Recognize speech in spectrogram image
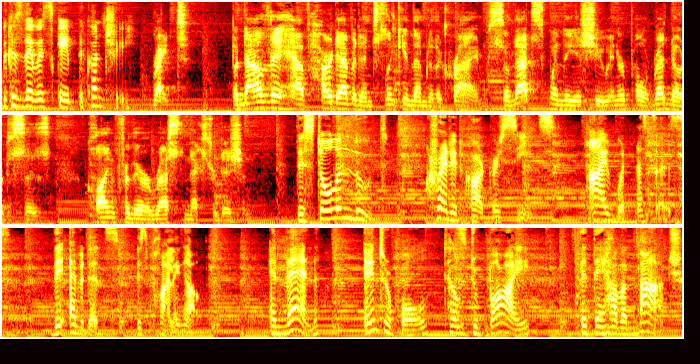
Because they've escaped the country. Right. But now they have hard evidence linking them to the crime. So that's when they issue Interpol red notices calling for their arrest and extradition. The stolen loot, credit card receipts, eyewitnesses the evidence is piling up. And then Interpol tells Dubai that they have a match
